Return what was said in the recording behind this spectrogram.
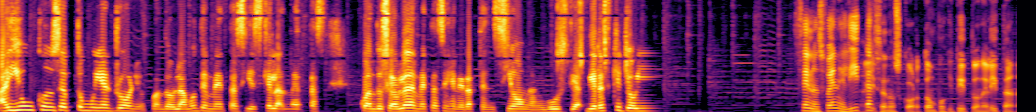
Hay un concepto muy erróneo cuando hablamos de metas y es que las metas, cuando se habla de metas se genera tensión, angustia. Vieras que yo Se nos fue Nelita. Ahí se nos cortó un poquitito, Nelita.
